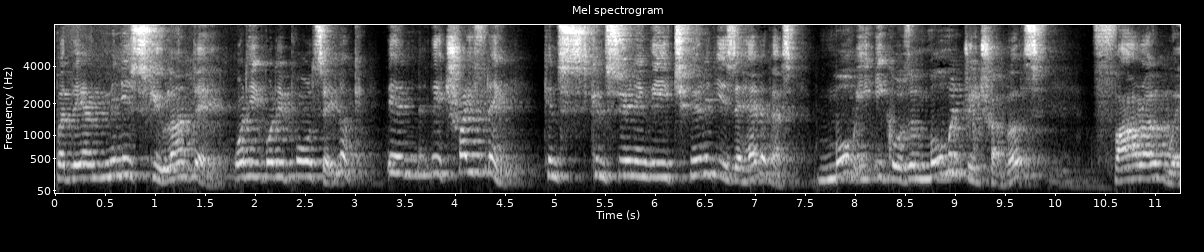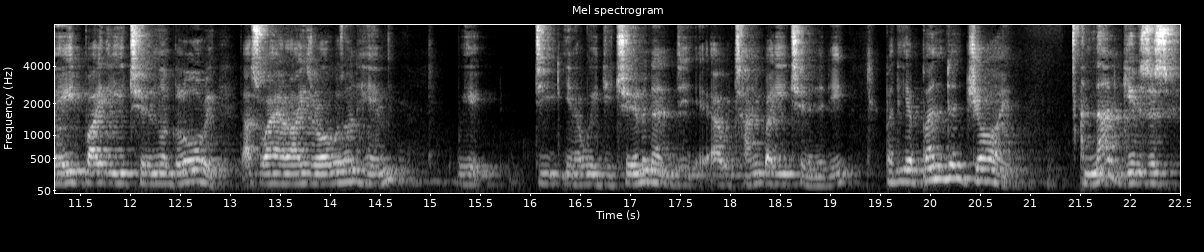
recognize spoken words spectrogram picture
But they are minuscule, aren't they? What did, what did Paul say? Look, they're, they're trifling concerning the eternities ahead of us. Mo- he calls them momentary troubles, far outweighed by the eternal glory. That's why our eyes are always on Him. We, de- you know, we determine our time by eternity, but the abundant joy, and that gives us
